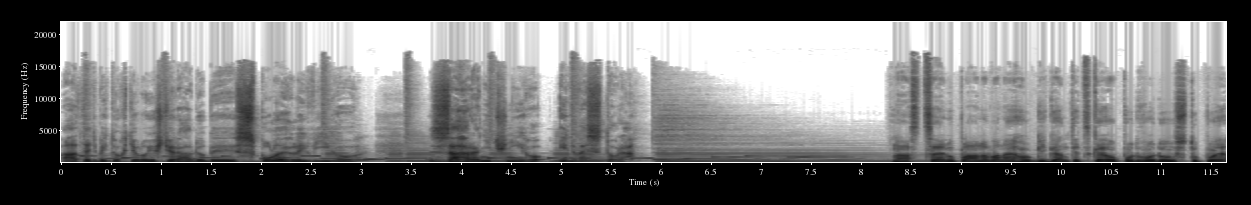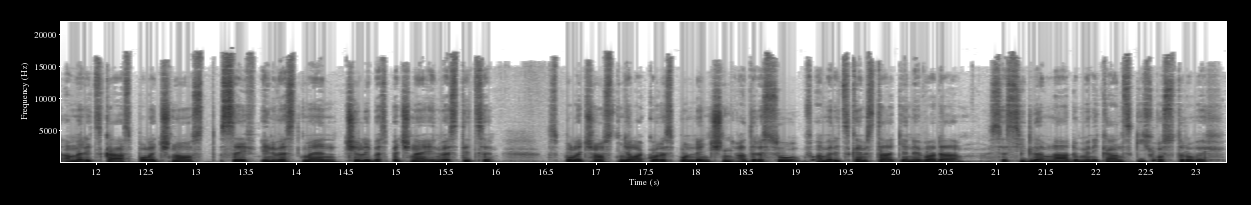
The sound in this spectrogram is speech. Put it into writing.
A teď by to chtělo ještě rádoby spolehlivýho zahraničního investora. Na scénu plánovaného gigantického podvodu vstupuje americká společnost Safe Investment, čili bezpečné investice. Společnost měla korespondenční adresu v americkém státě Nevada se sídlem na Dominikánských ostrovech.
